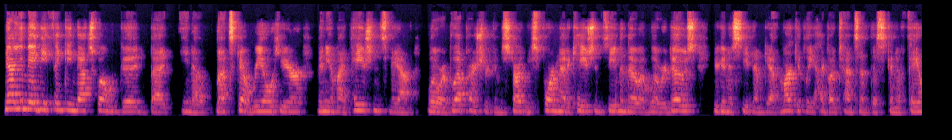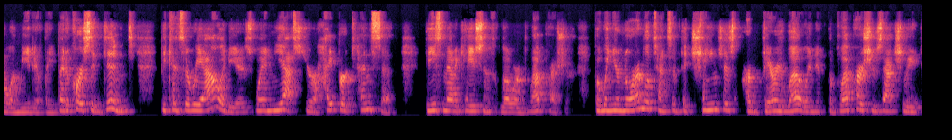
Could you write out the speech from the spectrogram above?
Now you may be thinking that's well and good, but you know, let's get real here. Many of my patients may have lower blood pressure, You're going to start these four medications, even though at lower dose, you're going to see them get markedly hypotensive. This is going to fail immediately. But of course it didn't, because the reality is when yes, you're hypertensive, these medications lower blood pressure. But when you're normotensive, the changes are very low. And if the blood pressure is actually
